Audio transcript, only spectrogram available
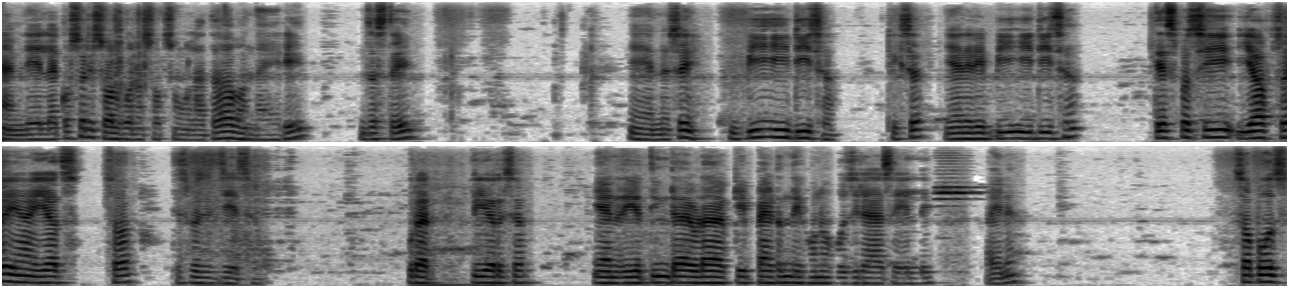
हामीले यसलाई कसरी सल्भ गर्न सक्छौँ होला त भन्दाखेरि जस्तै हेर्नुहोस् है बिइडी छ। ठिक छ? यहाँनिर बिइडी छ। त्यसपछि यफ छ यहाँ यच छ त्यसपछि जे छ। पुरा क्लियर छ। यहाँनिर यो तिनवटा एउटा केही प्याटर्न देखाउन खोजिरहेछ यसले होइन? सपोज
